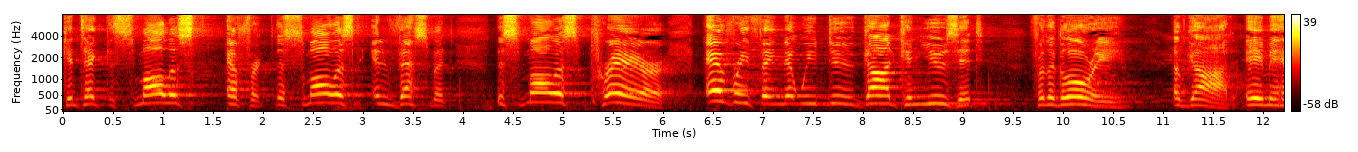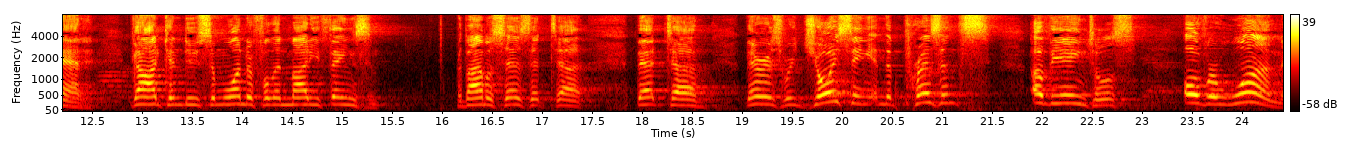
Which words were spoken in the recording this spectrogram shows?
can take the smallest effort, the smallest investment, the smallest prayer, everything that we do, God can use it for the glory of God. Amen. God can do some wonderful and mighty things. The Bible says that, uh, that uh, there is rejoicing in the presence of the angels over one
